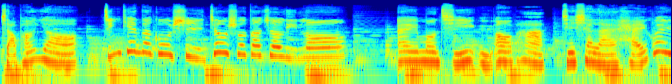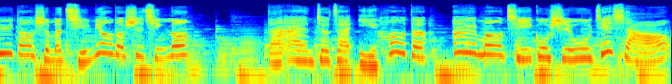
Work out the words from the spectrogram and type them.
小朋友，今天的故事就说到这里喽。艾梦奇与奥帕接下来还会遇到什么奇妙的事情呢？答案就在以后的艾梦奇故事屋揭晓。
